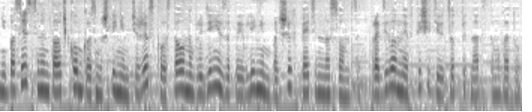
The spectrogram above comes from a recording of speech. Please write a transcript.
Непосредственным толчком к размышлениям Чижевского стало наблюдение за появлением больших пятен на Солнце, проделанное в 1915 году.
